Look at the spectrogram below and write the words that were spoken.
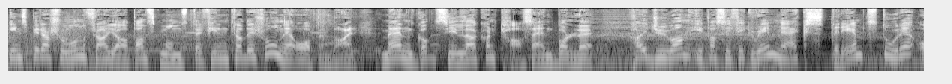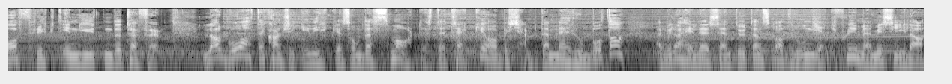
Initiating neural handshake in 15 seconds. Inspirasjonen fra japansk monsterfilmtradisjon er åpenbar, men Godzilla kan ta seg en bolle. Kaijuene i Pacific Rim er ekstremt store og fryktinngytende tøffe. La gå at det kanskje ikke virker som det smarteste trekket å bekjempe dem med roboter. Jeg ville heller sendt ut en skvadron jetfly med missiler,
